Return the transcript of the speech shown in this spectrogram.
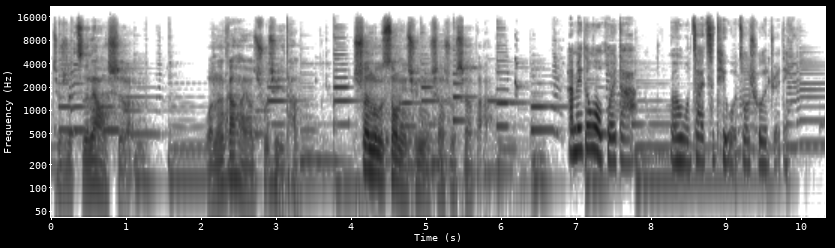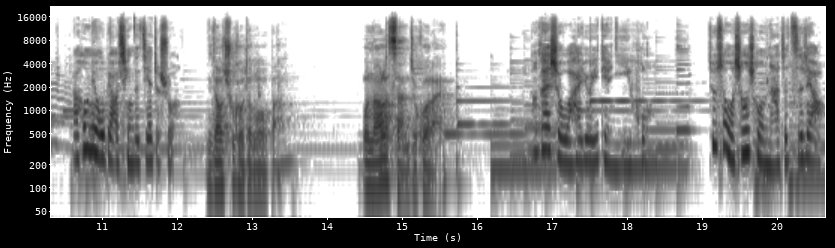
就是资料湿了。我呢，刚好要出去一趟，顺路送你去女生宿舍吧。还没等我回答，文武再次替我做出了决定，然后面无表情的接着说：“你到出口等我吧，我拿了伞就过来。”刚开始我还有一点疑惑，就算我双手拿着资料，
